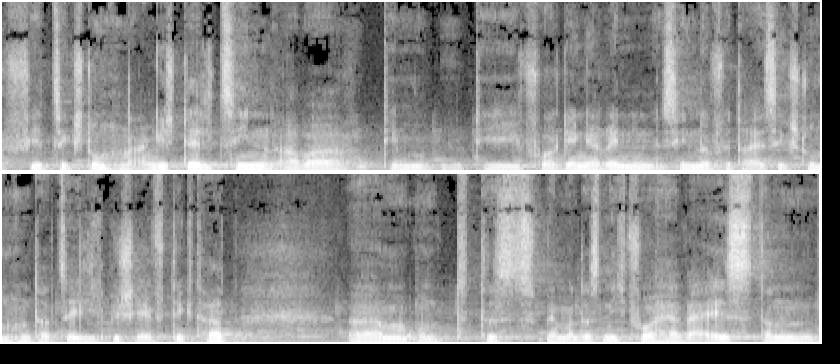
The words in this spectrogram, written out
40 äh, Stunden angestellt sind, aber die, die Vorgängerin sind nur für 30 Stunden tatsächlich beschäftigt hat ähm, und das, wenn man das nicht vorher weiß, dann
